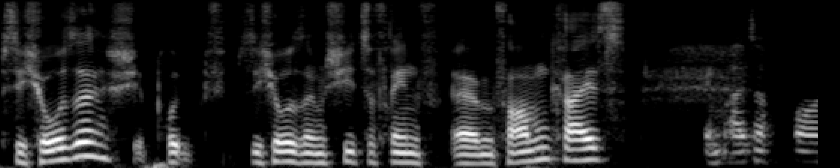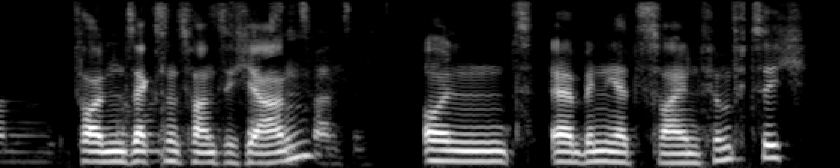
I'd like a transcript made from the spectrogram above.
Psychose, Psychose im schizophrenen ähm, Formenkreis. Im Alter von? Von 26 Jahren. 26. Und äh, bin jetzt 52.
